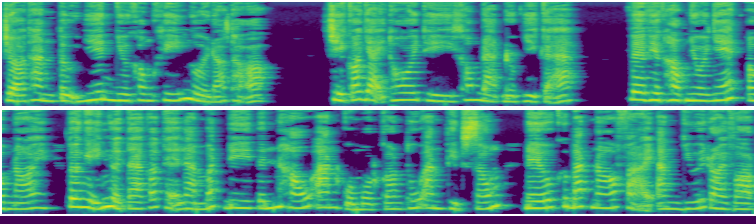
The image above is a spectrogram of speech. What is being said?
trở thành tự nhiên như không khí người đó thở. Chỉ có dạy thôi thì không đạt được gì cả, về việc học nhồi nhét, ông nói, tôi nghĩ người ta có thể làm mất đi tính háu ăn của một con thú ăn thịt sống nếu cứ bắt nó phải ăn dưới roi vọt,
